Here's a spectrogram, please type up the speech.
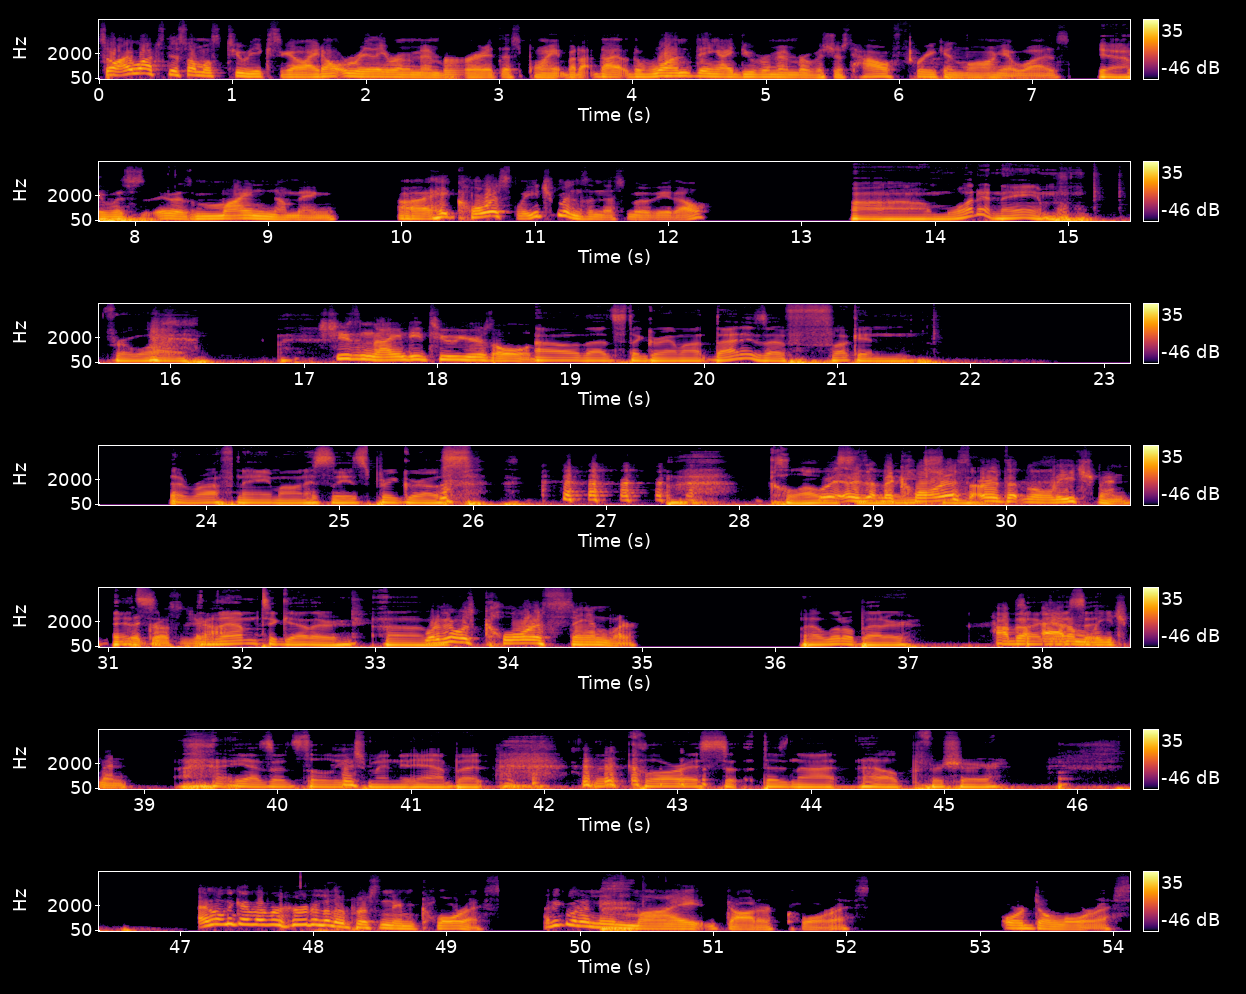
So I watched this almost two weeks ago. I don't really remember it at this point, but the the one thing I do remember was just how freaking long it was. Yeah. It was it was mind numbing. Uh, hey, Cloris Leachman's in this movie though. Um. What a name for one. She's 92 years old. oh, that's the grandma. That is a fucking. A rough name, honestly. It's pretty gross. Close. Wait, is it the chorus or is it the Leachman that It's grosses you out? them together? Um, What if it was Cloris Sandler? a little better? How about So Adam it- Leachman? yeah, so it's the Leachman, yeah, but the Cloris does not help for sure. I don't think I've ever heard another person named Cloris. I think I'm gonna name my daughter Cloris, or Dolores,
